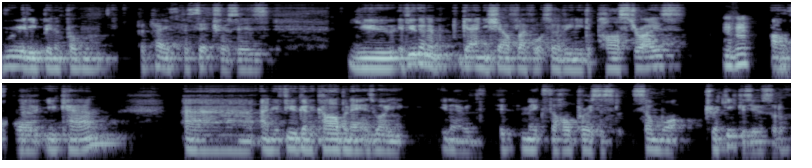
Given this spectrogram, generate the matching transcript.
really been a problem for taste for citrus is you if you're going to get any shelf life whatsoever, you need to pasteurize mm-hmm. after you can, uh, and if you're going to carbonate as well, you you know it, it makes the whole process somewhat tricky because you're sort of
